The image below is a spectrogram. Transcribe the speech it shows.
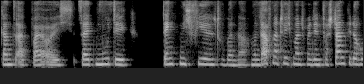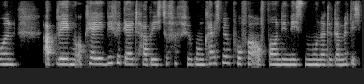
ganz arg bei euch, seid mutig, denkt nicht viel drüber nach. Man darf natürlich manchmal den Verstand wiederholen, abwägen, okay, wie viel Geld habe ich zur Verfügung? Kann ich mir einen Puffer aufbauen die nächsten Monate, damit ich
